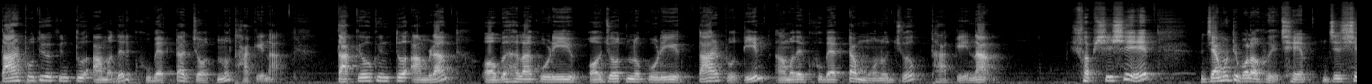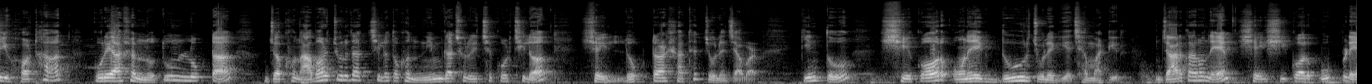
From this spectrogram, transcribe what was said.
তার প্রতিও কিন্তু আমাদের খুব একটা যত্ন থাকে না। তাকেও কিন্তু আমরা অবহেলা করি, অযত্ন করি, তার প্রতি আমাদের খুব একটা মনোযোগ থাকে না। সবশেষে যেমনটি বলা হয়েছে যে, সেই হঠাৎ করে আসা নতুন লোকটা যখন আবার চলে যাচ্ছিল, তখন নিম গাছের ইচ্ছে করছিল সেই লোকটার সাথে চলে যাওয়ার। কিন্তু শিকড় অনেক দূর চলে গিয়েছে মাটির। যার কারণে সেই শিকড় উপড়ে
